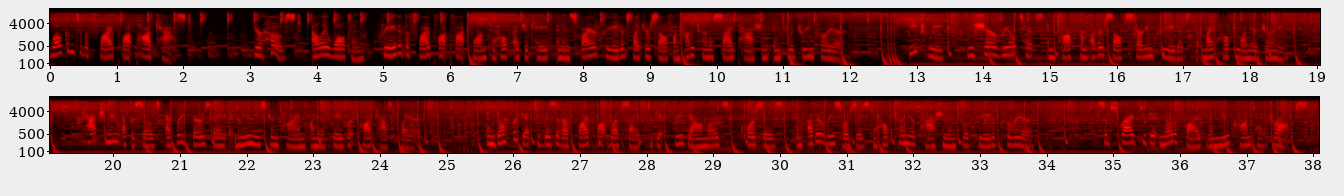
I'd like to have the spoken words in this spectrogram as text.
Welcome to the Fly Plot Podcast. Your host, L.A. Walton, created the Fly Plot platform to help educate and inspire creatives like yourself on how to turn a side passion into a dream career. Each week, we share real tips and talk from other self starting creatives that might help you on your journey. Catch new episodes every Thursday at noon Eastern Time on your favorite podcast player. And don't forget to visit our Flyplot website to get free downloads, courses, and other resources to help turn your passion into a creative career. Subscribe to get notified when new content drops.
